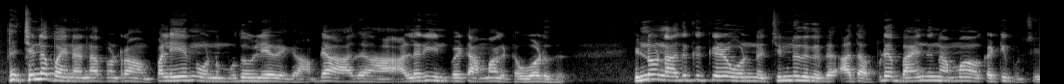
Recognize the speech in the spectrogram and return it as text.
இந்த சின்ன பையனை என்ன பண்ணுறான் பள்ளியர்னு ஒன்று முதுகுலேயே வைக்கிறான். அப்படியே அது அலறின்னு போயிட்டு அம்மா கிட்ட ஓடுது. இன்னொன்று அதுக்கு கீழே ஒன்று சின்னதுக்குது அது அப்படியே பயந்துன்னு அம்மாவை கட்டி பிடிச்சி.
